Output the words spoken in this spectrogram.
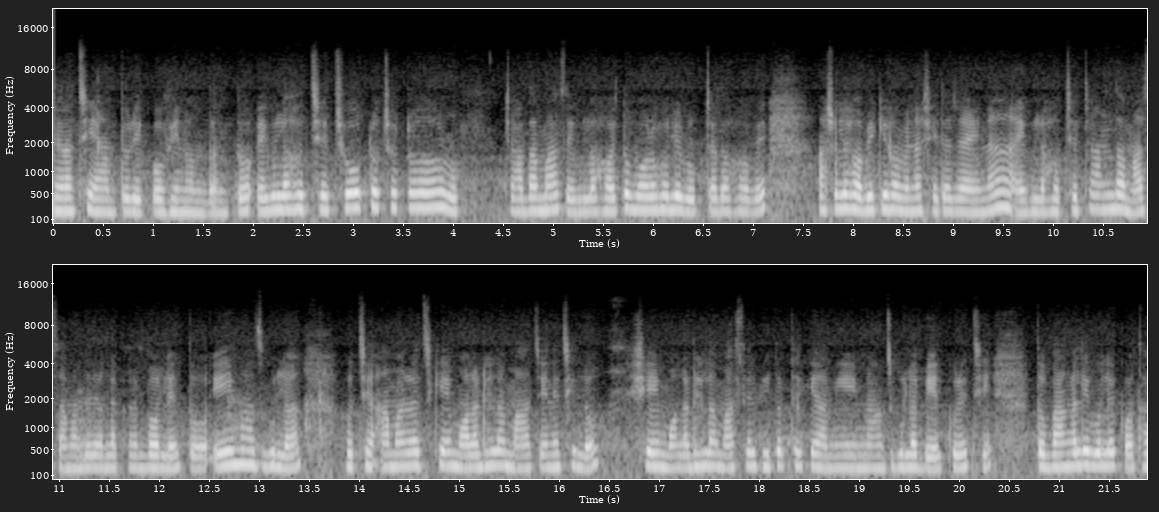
জানাচ্ছি আন্তরিক অভিনন্দন। তো এগুলো হচ্ছে ছোট ছোট চাঁদা মাছ, এগুলো হয়তো বড় হলে রূপচাঁদা হবে। আসলে হবে কি হবে না সেটা জানি না। এগুলো হচ্ছে চান্দা মাছ আমাদের এলাকায় বলে। তো এই মাছগুলা হচ্ছে আমার আজকে মলাঢেলা মাছ এনেছিল। সেই মলাঢেলা মাছের ভিতর থেকে আমি এই মাছগুলা বের করেছি। তো বাঙালি বলে কথা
